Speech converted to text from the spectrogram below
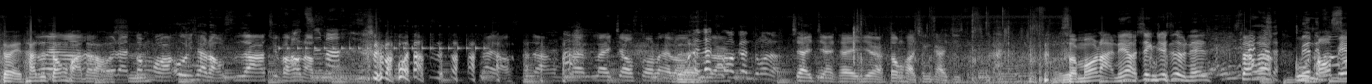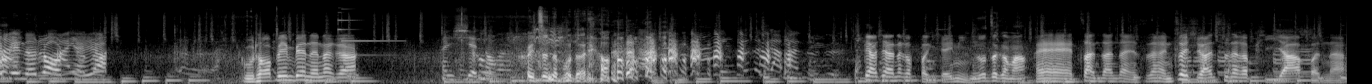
对，他是东华的老师。来东华问一下老师啊，去访问老师吗？去访问老师。赖老师啊，赖赖教授赖老师。现在说更多了。下一件，下一件，东华轻改进。什么啦？你有兴趣是不是？什么骨头边边的肉你也要？骨头边边的那个。很咸哦。会，真的不得了。真的下饭是不是？掉下来那个粉给你。你说这个吗？哎，赞赞赞，也是那个，你最喜欢吃那个皮鸭粉呢？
